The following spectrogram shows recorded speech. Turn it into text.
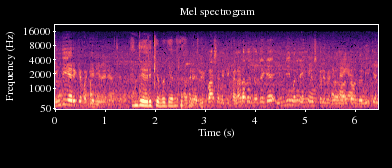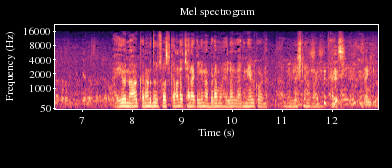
ಹಿಂದಿ ಏರಿಕೆ ಬಗ್ಗೆ ನೀವೇನು ಹೇಳ್ತೀರಾ? ಹಿಂದಿ ಏರಿಕೆ ಬಗ್ಗೆ ಅಂದರೆ? ಅಂದ್ರೆ ದ್ವಿಭಾಷಾ ನೀತಿ ಕನ್ನಡದ ಜೊತೆಗೆ ಹಿಂದಿ ಮತ್ತೆ ಇಂಗ್ಲಿಷ್ ಕಲಿಬೇಕು ಅನ್ನುವಂಥ ಒಂದು ನೀತಿಯನ್ನು ತರೋದಕ್ಕೆ ಕೇಂದ್ರ ಸರ್ಕಾರ ಅಯ್ಯೋ ನಾವು ಕನ್ನಡದವ್ರು ಫಸ್ಟ್ ಕನ್ನಡ ಚೆನ್ನಾಗಿ ಕಲಿನ ಬಿಡಮ್ಮ ಎಲ್ಲರಿಗೂ ಅದನ್ನ ಹೇಳ್ಕೊಡೋಣ. ಆಮೇಲೆ ಯೋಚನೆ ಮಾಡಿ. ಥ್ಯಾಂಕ್ಸ್ ಥ್ಯಾಂಕ್ ಯು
